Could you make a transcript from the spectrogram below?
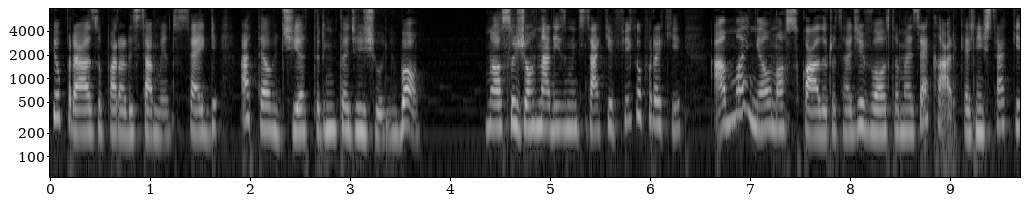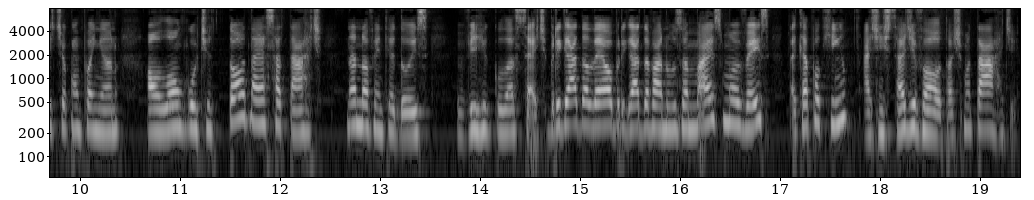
que o prazo para alistamento segue até o dia 30 de junho. Bom, nosso jornalismo em destaque fica por aqui. Amanhã o nosso quadro está de volta, mas é claro que a gente está aqui te acompanhando ao longo de toda essa tarde na 92,7. Obrigada, Léo. Obrigada, Vanusa, mais uma vez. Daqui a pouquinho a gente está de volta. Ótima tarde.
